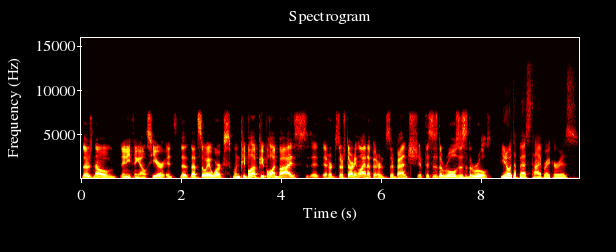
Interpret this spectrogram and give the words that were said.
There's no anything else here. It's th- that's the way it works. When people have people on buys, it, it hurts their starting lineup. It hurts their bench. If this is the rules, this is the rules. You know what the best tiebreaker is?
